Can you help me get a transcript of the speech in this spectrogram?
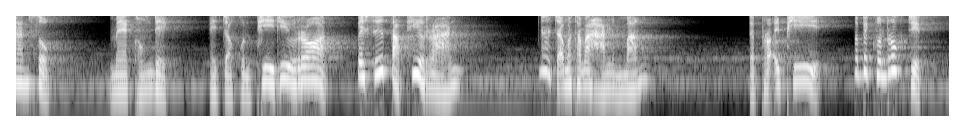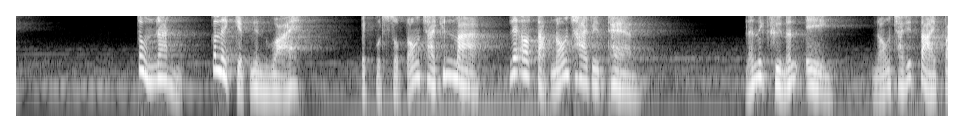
งานศพ แม่ของเด็กให้เจ้าคนพี่ที่รอดไปซื้อตับที่ร้าน น่าจะเอามาทำอาหารหรือมั้ง แต่เพราะไอ้พี่มันเป็นคนโรคจิต เจ้านั่นก็เลยเก็บเงินไว้ ไปขุดศพน้องชายขึ้นมา และเอาตับน้องชายไปแทน และในคืนนั้นเอง น้องชายที่ตายไป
